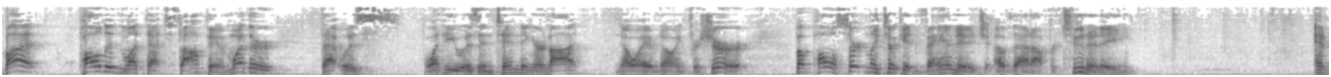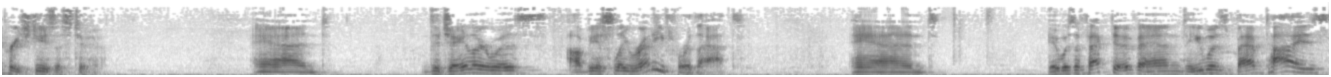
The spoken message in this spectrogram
but Paul didn't let that stop him. Whether that was what he was intending or not, no way of knowing for sure. But Paul certainly took advantage of that opportunity and preached Jesus to him. And the jailer was obviously ready for that. And it was effective, and he was baptized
